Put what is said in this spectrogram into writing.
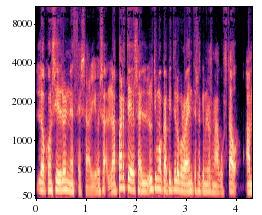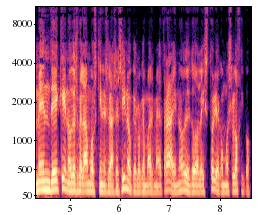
lo considero innecesario. la parte, o sea, el último capítulo probablemente es el que menos me ha gustado. Amén de que no desvelamos quién es el asesino, que es lo que más me atrae, ¿no? De toda la historia, como es lógico.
